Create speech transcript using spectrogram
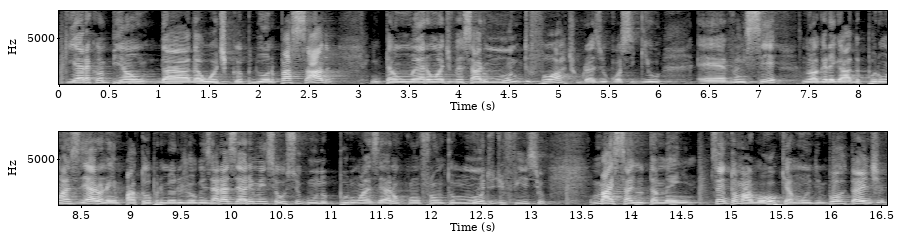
que era campeão da, da World Cup do ano passado. Então era um adversário muito forte. O Brasil conseguiu é, vencer no agregado por 1 a 0 né? Empatou o primeiro jogo em 0 a 0 e venceu o segundo por 1 a 0 Um confronto muito difícil, mas saiu também sem tomar gol, que é muito importante.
